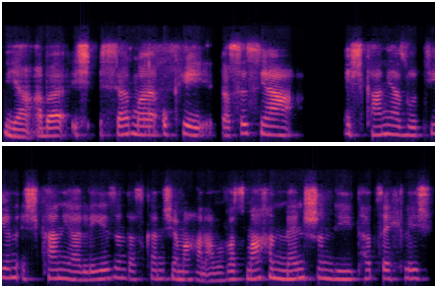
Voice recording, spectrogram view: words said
Ja, aber ich, ich sag mal, okay, das ist ja ich kann ja sortieren, ich kann ja lesen, das kann ich ja machen. Aber was machen Menschen, die tatsächlich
